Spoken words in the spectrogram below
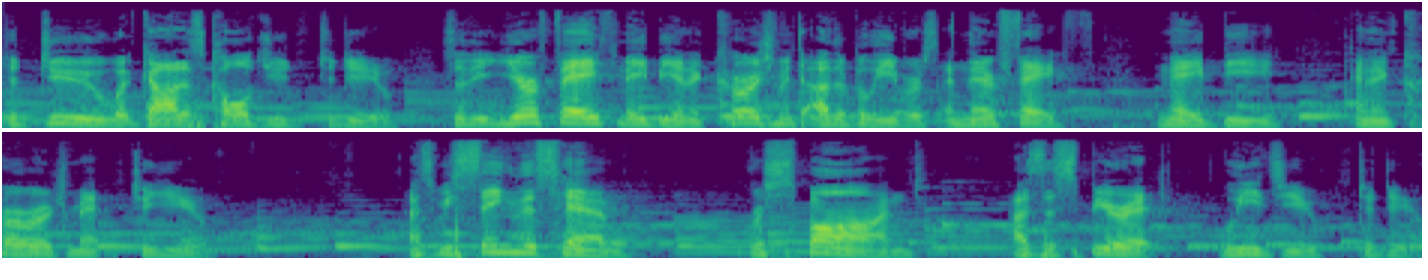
to do what God has called you to do, so that your faith may be an encouragement to other believers and their faith may be an encouragement to you as we sing this hymn, respond as the Spirit leads you to do.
